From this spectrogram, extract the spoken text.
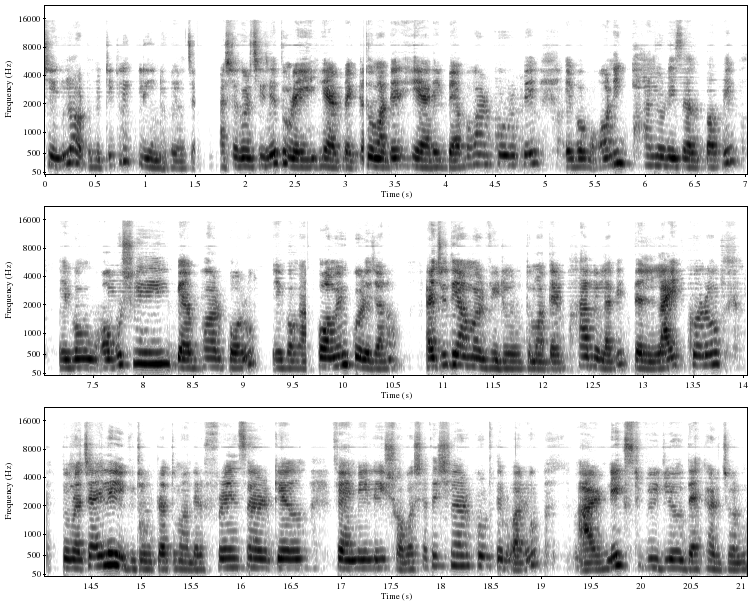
সেগুলো অটোমেটিকলি ক্লিন হয়ে যাবে। আশা করছি যে তোমরা এই হেয়ার প্যাকটা তোমাদের হেয়ারে ব্যবহার করবে এবং অনেক ভালো রেজাল্ট পাবে এবং অবশ্যই ব্যবহার করো এবং কমেন্ট করে জানো আর যদি আমার ভিডিও তোমাদের ভালো লাগে তাহলে লাইক করো। তোমরা চাইলে এই ভিডিওটা তোমাদের ফ্রেন্ড সার্কেল ফ্যামিলি সবার সাথে শেয়ার করতে পারো। আর নেক্সট ভিডিও দেখার জন্য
